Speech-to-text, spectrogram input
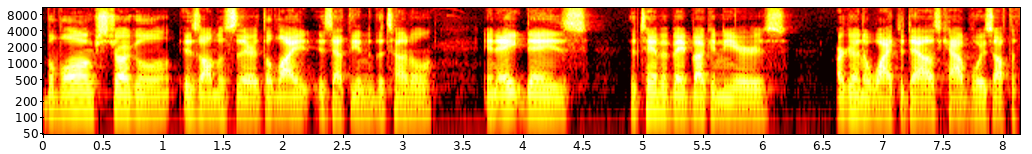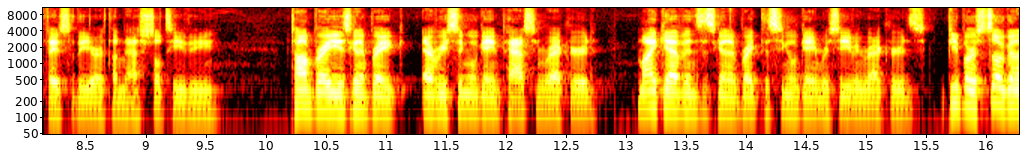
The long struggle is almost there. The light is at the end of the tunnel. In eight days, the Tampa Bay Buccaneers are going to wipe the Dallas Cowboys off the face of the earth on national TV. Tom Brady is going to break every single game passing record. Mike Evans is going to break the single game receiving records. People are still going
